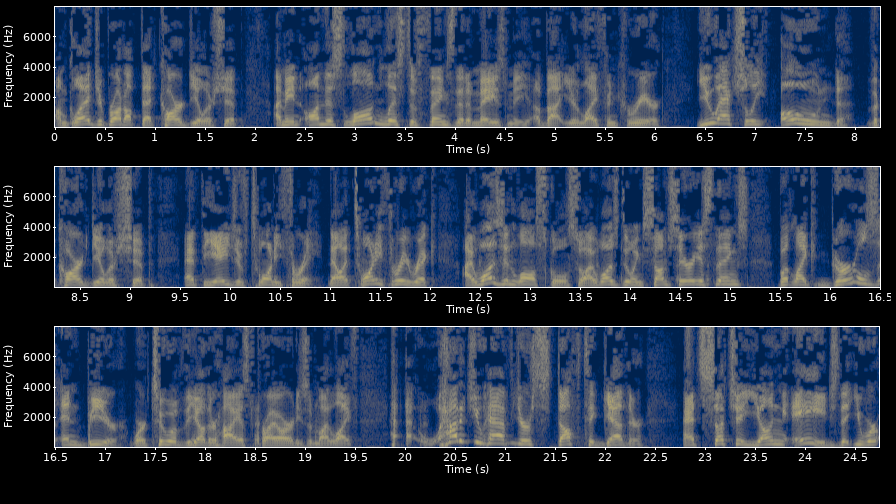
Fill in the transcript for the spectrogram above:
I'm glad you brought up that car dealership. I mean, on this long list of things that amaze me about your life and career, you actually owned the car dealership at the age of 23. Now at 23, Rick, I was in law school, so I was doing some serious things, but like girls and beer were two of the other highest priorities in my life. How did you have your stuff together at such a young age that you were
